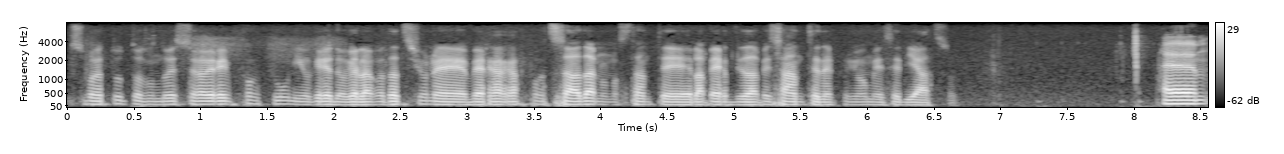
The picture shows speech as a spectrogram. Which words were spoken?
soprattutto non dovessero avere infortuni, io credo che la rotazione verrà rafforzata nonostante la perdita pesante nel primo mese di Azzo. Ehm,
